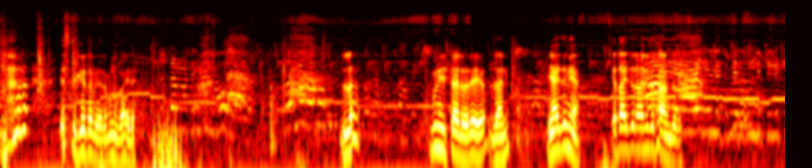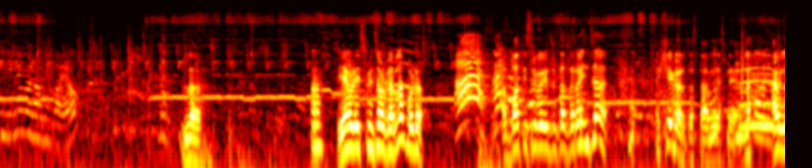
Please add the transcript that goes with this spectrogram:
यसको गेटअप हेर पनि बाहिर। ल। कुन स्टाइल हो रे यो? जाने। यहाँ आइज नि यहाँ। यता आइज अनि पो थाहा हुन्छ त ल. अँ, यहाँबाट स्क्रिनसट गर ल फोटो. अब बत्तिस रुपियाँको जुत्ता त रहन्छ के गर्छस् त अब यस्तै ल आऊ ल.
